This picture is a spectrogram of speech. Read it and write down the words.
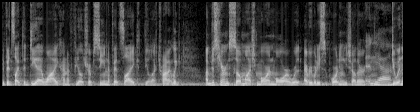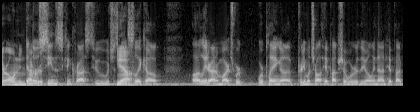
if it's like the DIY kind of field trip scene, if it's like the electronic like. I'm just hearing so much more and more where everybody's supporting each other, And- Yeah. doing their own endeavors. and those scenes can cross too, which is Yeah. nice. Like uh, uh, later on in March, we're we're playing a pretty much all hip hop show. We're the only non hip hop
